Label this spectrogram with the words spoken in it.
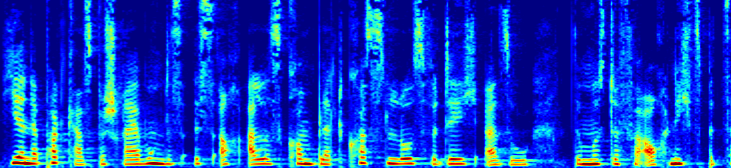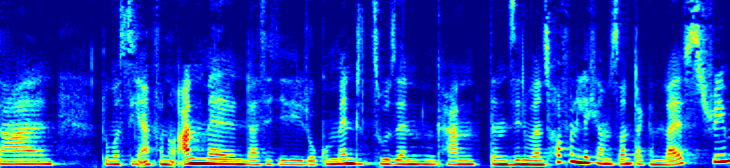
hier in der Podcast-Beschreibung. Das ist auch alles komplett kostenlos für dich. Also du musst dafür auch nichts bezahlen. Du musst dich einfach nur anmelden, dass ich dir die Dokumente zusenden kann. Dann sehen wir uns hoffentlich am Sonntag im Livestream.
